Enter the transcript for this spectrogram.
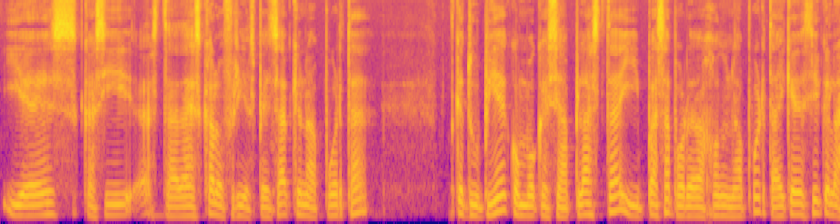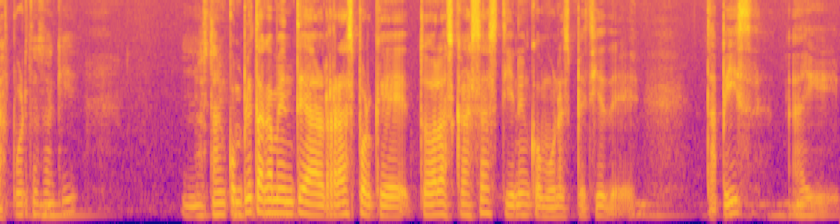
y es casi hasta da escalofríos pensar que una puerta que tu pie como que se aplasta y pasa por debajo de una puerta. Hay que decir que las puertas aquí no están completamente al ras porque todas las casas tienen como una especie de tapiz, hay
